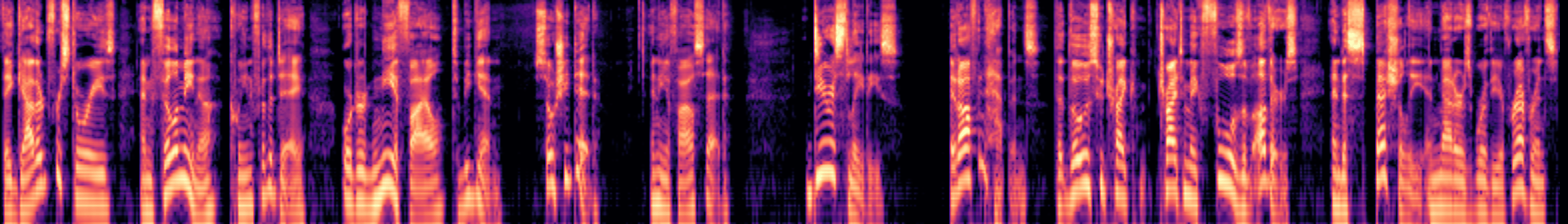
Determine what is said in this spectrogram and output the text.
they gathered for stories, and Philomena, queen for the day, ordered Neophile to begin. So she did. And Neophile said, Dearest ladies, it often happens that those who try, try to make fools of others, and especially in matters worthy of reverence,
